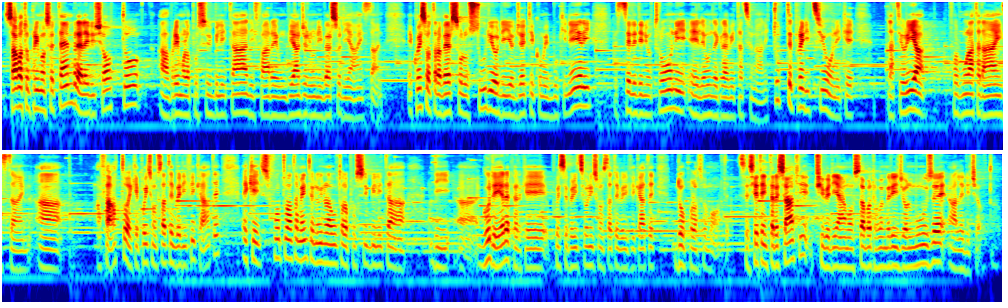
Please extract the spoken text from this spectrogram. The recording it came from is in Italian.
Sabato 1 settembre alle 18 avremo la possibilità di fare un viaggio nell'universo di Einstein e questo attraverso lo studio di oggetti come i buchi neri, le stelle dei neutroni e le onde gravitazionali. Tutte predizioni che la teoria formulata da Einstein ha, ha fatto e che poi sono state verificate e che sfortunatamente lui non ha avuto la possibilità di uh, godere perché queste predizioni sono state verificate dopo la sua morte. Se siete interessati ci vediamo sabato pomeriggio al Muse alle 18.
